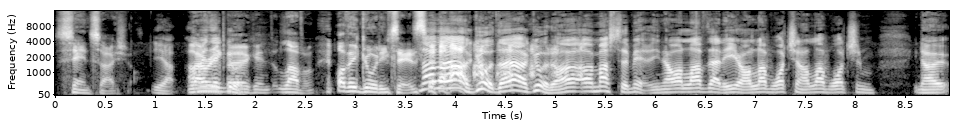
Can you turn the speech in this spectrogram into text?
sensational. yeah. I mean, they're good. Perkins, love them. Oh, they're good. He says. No, they are good. They are good. I, I must admit, you know, I love that era. I love watching. I love watching, you know,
